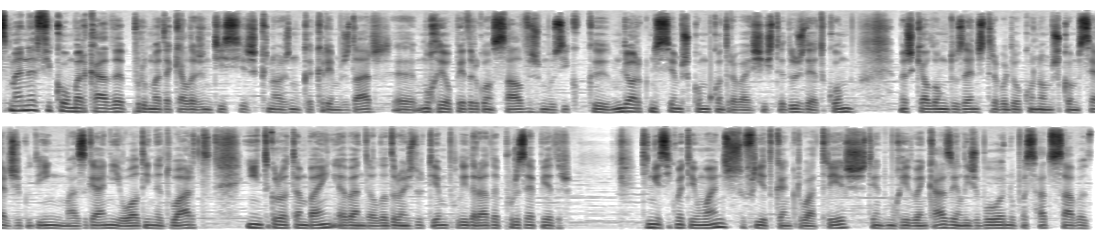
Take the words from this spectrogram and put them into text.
Semana ficou marcada por uma daquelas notícias que nós nunca queremos dar. Uh, morreu Pedro Gonçalves, músico que melhor conhecemos como contrabaixista dos Dead Combo, mas que ao longo dos anos trabalhou com nomes como Sérgio Godinho, Mazgani ou Aldina Duarte e integrou também a banda Ladrões do Tempo, liderada por Zé Pedro. Tinha 51 anos, sofria de cancro A3, tendo morrido em casa em Lisboa no passado sábado.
